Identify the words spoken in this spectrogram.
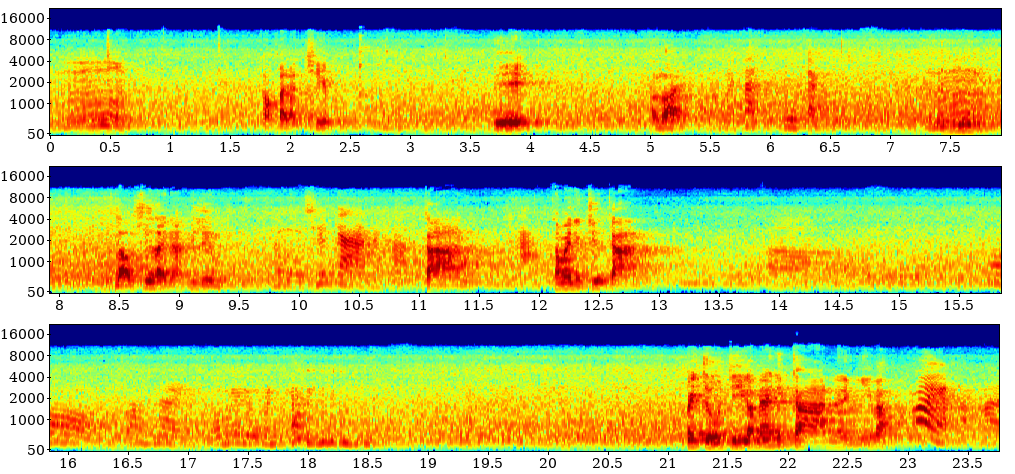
อืม ช็อกโกแลตชิพดีอร่อยเอาไว้ตัดคู่กัน อืมเราชื่ออะไรนะพี่ลืม หนูชื่อการนะคะการค่ะทำไมถึงชื่อการ เอ่อก็ทำไงก็ไม่รู้เหมือนกัน ไปจูจีกับแม่ที่การอะไรอย่างงี้ป่ะไม่อะค่ะไม่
